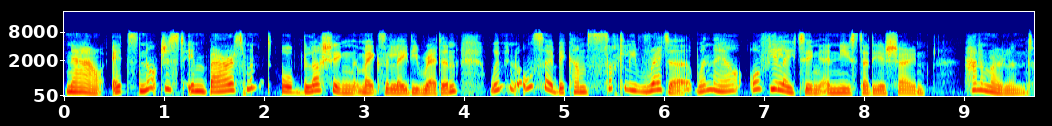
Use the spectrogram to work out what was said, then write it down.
Now, it's not just embarrassment or blushing that makes a lady redden. Women also become subtly redder when they are ovulating, a new study has shown. Hannah Rowland.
